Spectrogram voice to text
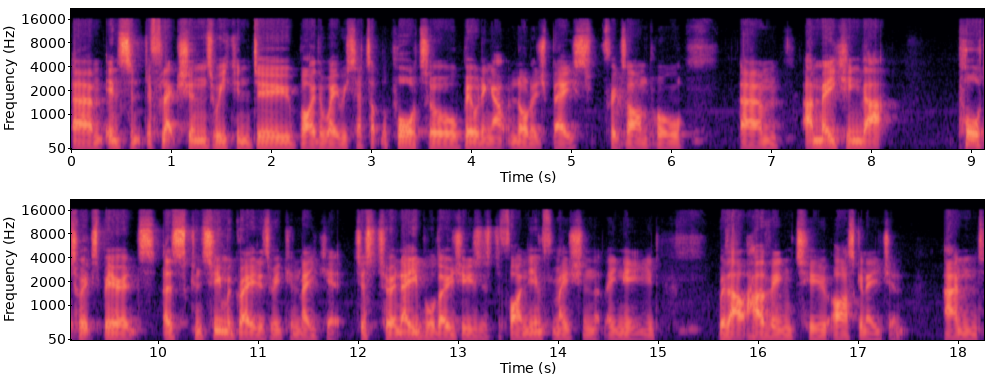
um, instant deflections we can do by the way we set up the portal, building out a knowledge base, for example, um, and making that portal experience as consumer grade as we can make it, just to enable those users to find the information that they need without having to ask an agent. And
